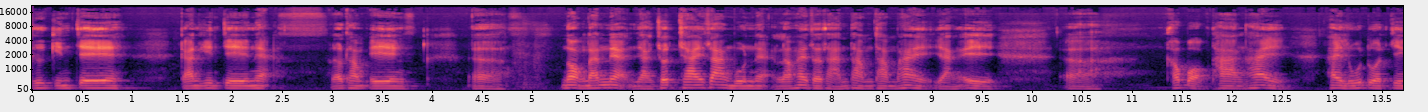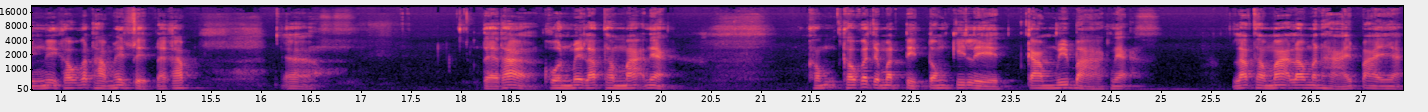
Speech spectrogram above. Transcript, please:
คือกินเจ การกินเจเนี่ยเราทำเองเออนอกนั้นเนี่ยอย่างชดใช้สร้างบุญเนี่ยเราให้สถานธรรมทำให้อย่างเอเอเขาบอกทางให้ให้รู้ตัวจริงนี่เขาก็ทำให้เสร็จนะครับเอ่อ แต่ถ้าคนไม่รับธรรมะเนี่ยเขาเขาก็จะมาติดตรงกิเลสกรรมวิบากเนี่ย รับธรรมะแล้วมันหายไปอะ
